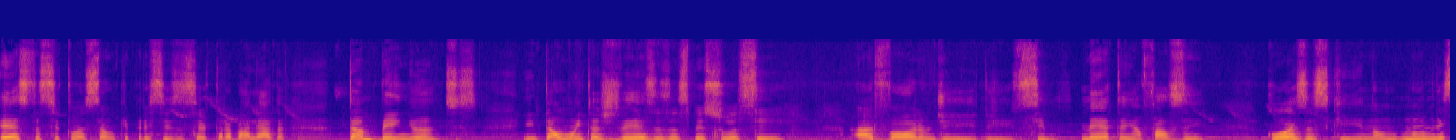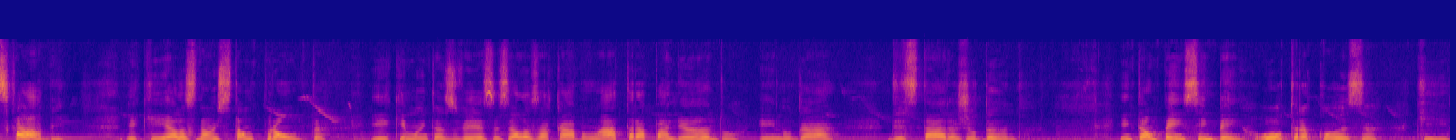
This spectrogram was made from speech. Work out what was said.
esta situação que precisa ser trabalhada também antes. Então, muitas vezes as pessoas se arvoram de, de se metem a fazer coisas que não, não lhes cabe e que elas não estão prontas e que muitas vezes elas acabam atrapalhando em lugar de estar ajudando. Então pensem bem, outra coisa que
